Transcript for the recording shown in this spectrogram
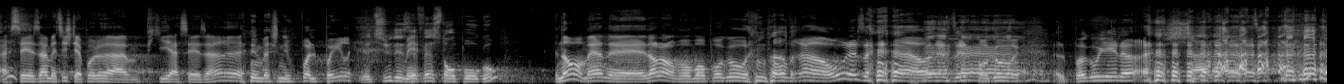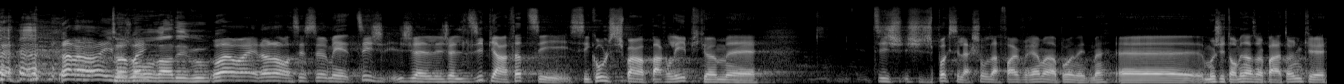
À Christ. 16 ans, mais tu sais, j'étais pas là à me piquer à 16 ans. là. Imaginez-vous pas le pire. là. Y a-tu eu des Mais- effets sur ton pogo? Non, man, euh, non, non, mon, mon pogo il demandera en haut. Là, ça- on va le dire, le pogo, le pogo, il est là. non, non, il va Toujours bien. au rendez-vous. Ouais, ouais, non, non, c'est ça. Mais, tu sais, je, je- je le dis, puis en fait, c'est cool si je peux en parler, puis comme. euh, je je dis pas que c'est la chose à faire, vraiment pas, honnêtement. Euh, moi, j'ai tombé dans un pattern que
